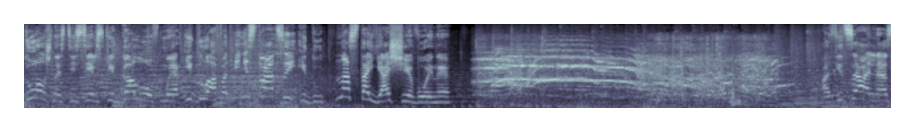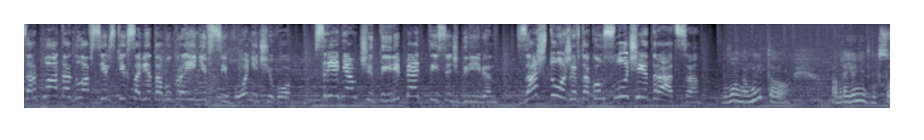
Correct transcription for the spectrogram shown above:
должности сельских голов мэр и глав администрации идут настоящие войны. Официальная зарплата глав сельских советов в Украине всего ничего. В среднем 4-5 тысяч гривен. За что же в таком случае драться? було намито в районі 200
